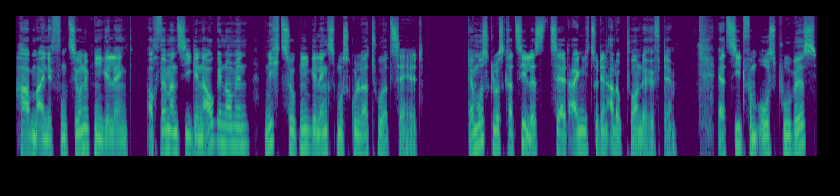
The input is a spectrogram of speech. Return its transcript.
haben eine Funktion im Kniegelenk, auch wenn man sie genau genommen nicht zur Kniegelenksmuskulatur zählt. Der Musculus gracilis zählt eigentlich zu den Adduktoren der Hüfte. Er zieht vom Os pubis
